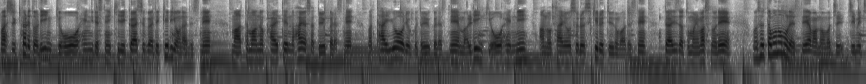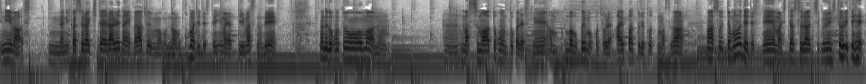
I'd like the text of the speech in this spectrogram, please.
まあ、しっかりと臨機応変にですね切り返しができるようなですね、まあ、頭の回転の速さというかですね、ですねまあ、対応力というかですね、まあ、臨機応変にあの対応するスキルというのはですね大事だと思いますので、まあ、そういったものもですね、あの地道に、まあ、何かしら鍛えられないかなというのも込めてですね今やっていますのでなので本当まああのうんまあ、スマートフォンとかですね、まあ、僕今これ iPad で撮ってますが、まあ、そういったものでですね、まあ、ひたすら自分一人で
